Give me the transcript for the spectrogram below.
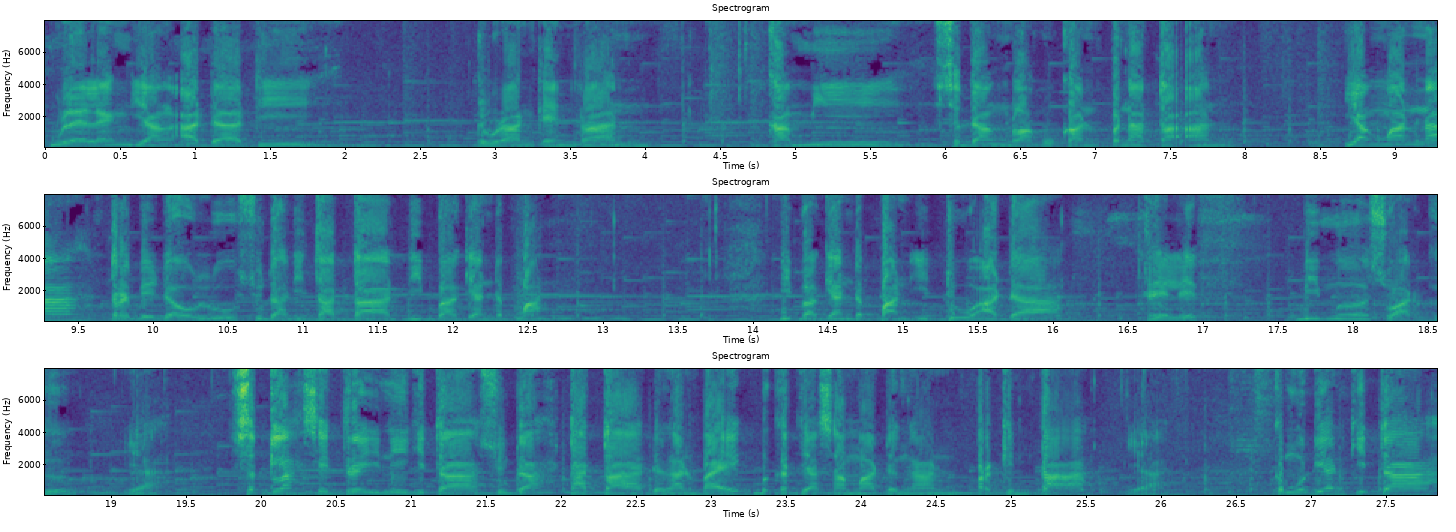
Buleleng yang ada di Kelurahan Kendran, kami sedang melakukan penataan yang mana terlebih dahulu sudah ditata di bagian depan. Di bagian depan itu ada relief Bima Swarga, ya. Setelah setra ini kita sudah tata dengan baik bekerja sama dengan Perkimta, ya. Kemudian kita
